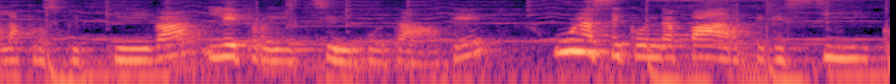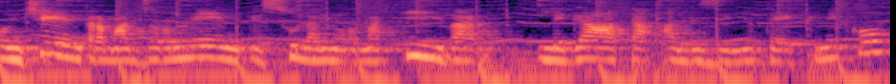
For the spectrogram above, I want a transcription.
la prospettiva, le proiezioni quotate, una seconda parte che si concentra maggiormente sulla normativa legata al disegno tecnico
